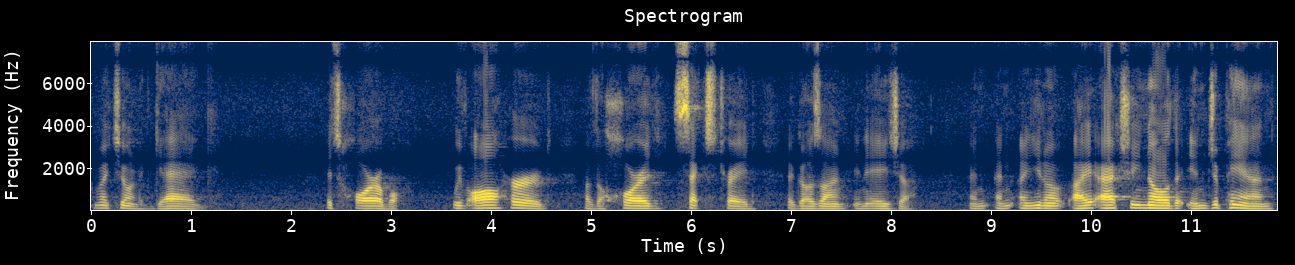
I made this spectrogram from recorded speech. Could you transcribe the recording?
It makes you want to gag. It's horrible. We've all heard of the horrid sex trade that goes on in Asia. And, and, and, you know, I actually know that in Japan,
